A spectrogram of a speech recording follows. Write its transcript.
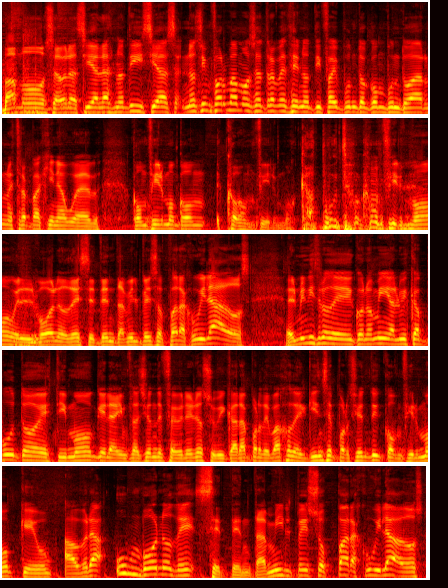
Vamos ahora sí a las noticias. Nos informamos a través de notify.com.ar, nuestra página web. Confirmo, con, confirmo. Caputo confirmó el bono de 70 mil pesos para jubilados. El ministro de Economía, Luis Caputo, estimó que la inflación de febrero se ubicará por debajo del 15% y confirmó que habrá un bono de 70 mil pesos para jubilados,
